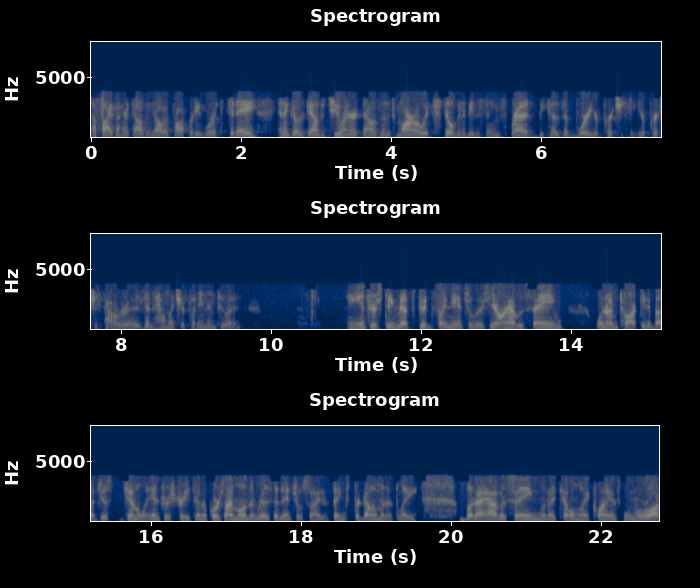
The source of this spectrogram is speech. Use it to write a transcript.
a $500,000 property worth today and it goes down to 200,000 tomorrow, it's still going to be the same spread because of where your purchase your purchase power is and how much you're putting into it. Interesting. That's good financial news. You know, I have a saying when I'm talking about just general interest rates. And of course, I'm on the residential side of things predominantly, but I have a saying when I tell my clients when we're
